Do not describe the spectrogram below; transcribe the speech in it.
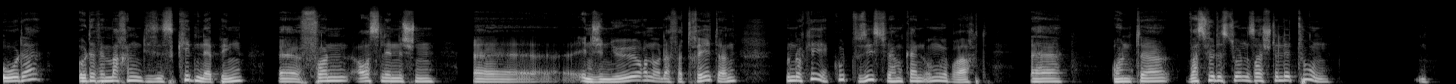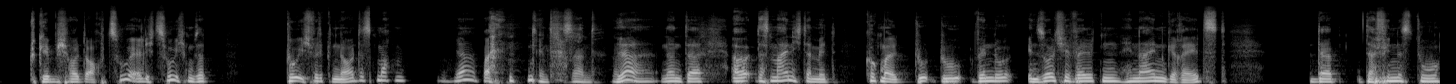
oder, oder wir machen dieses Kidnapping äh, von ausländischen äh, Ingenieuren oder Vertretern. Und okay, gut, du siehst, wir haben keinen umgebracht. Äh, und äh, was würdest du an unserer Stelle tun? Gebe ich heute auch zu, ehrlich zu. Ich habe gesagt, du, ich will genau das machen, ja, interessant. Ja, ja und, äh, aber das meine ich damit. Guck mal, du, du, wenn du in solche Welten hineingerätst, da, da findest du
